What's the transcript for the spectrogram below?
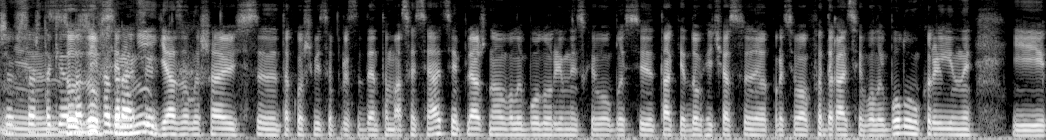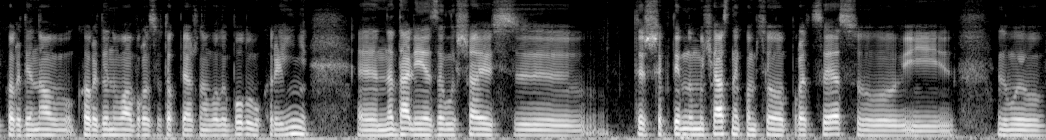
чи Ні, все ж таки зо- на дві федерації? Ні, я залишаюсь е, також віце-президентом Асоціації пляжного волейболу Рівненської області. Так, я довгий час працював в Федерації волейболу України і координував, координував розвиток пляжного волейболу в Україні. Надалі я залишаюсь теж активним учасником цього процесу і думаю.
